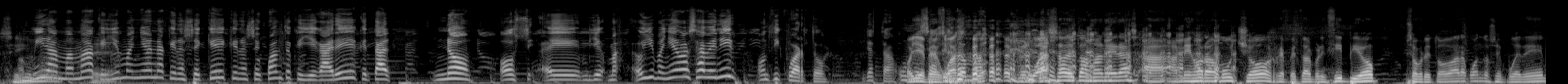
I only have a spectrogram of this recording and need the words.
Sí. Mira, mamá, Sí. que yo mañana que no sé qué, que no sé cuánto, que llegaré, que tal. No. O eh, oye, mañana vas a venir once y cuarto. Ya está. Un Oye, pero. WhatsApp, de todas maneras ha, ha mejorado mucho respecto al principio, sobre todo ahora cuando se puede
